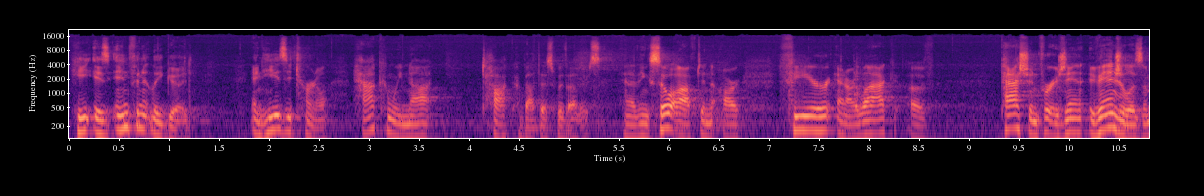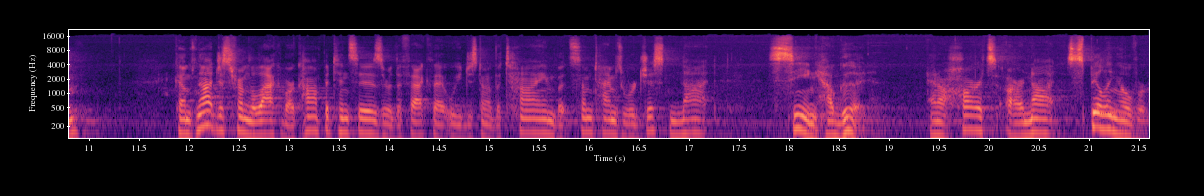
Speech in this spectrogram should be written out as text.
He is infinitely good and he is eternal. How can we not talk about this with others? And I think so often our fear and our lack of passion for evangelism comes not just from the lack of our competences or the fact that we just don't have the time, but sometimes we're just not seeing how good. And our hearts are not spilling over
